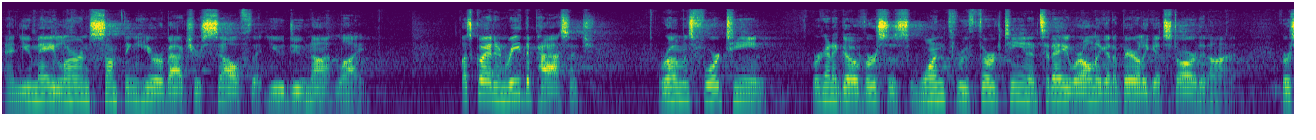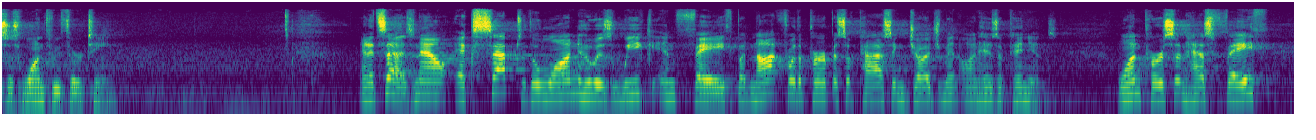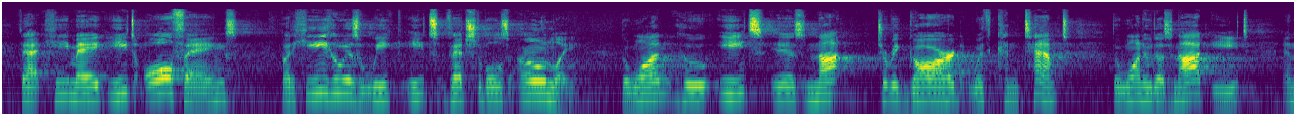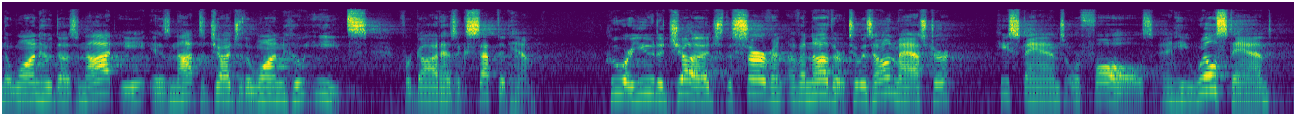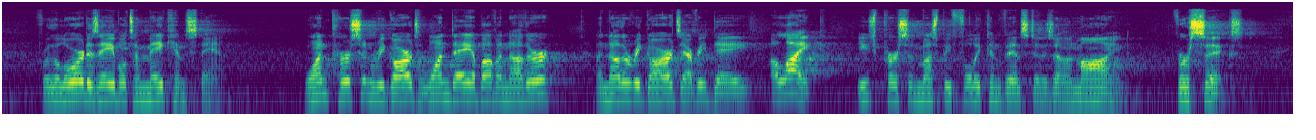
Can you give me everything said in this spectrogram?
And you may learn something here about yourself that you do not like. Let's go ahead and read the passage Romans 14. We're going to go verses 1 through 13, and today we're only going to barely get started on it. Verses 1 through 13. And it says, Now accept the one who is weak in faith, but not for the purpose of passing judgment on his opinions. One person has faith that he may eat all things, but he who is weak eats vegetables only. The one who eats is not to regard with contempt the one who does not eat, and the one who does not eat is not to judge the one who eats, for God has accepted him. Who are you to judge the servant of another? To his own master he stands or falls, and he will stand, for the Lord is able to make him stand. One person regards one day above another, another regards every day alike. Each person must be fully convinced in his own mind. Verse 6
